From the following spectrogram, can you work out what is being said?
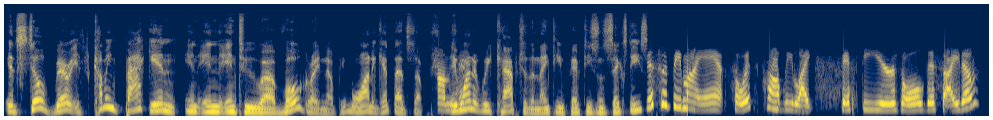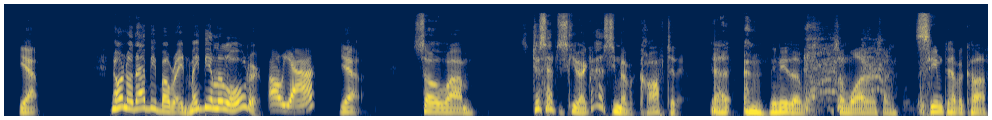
It's still very, it's coming back in, in, in into uh, vogue right now. People want to get that stuff. Um, they this- want to recapture the 1950s and 60s. This would be my aunt, so it's probably like 50 years old, this item. Yeah. No, no, that'd be about right. Maybe a little older. Oh, yeah? Yeah. So, um, just have to excuse me. I gotta seem to have a cough today. Yeah, you need a, some water or something. Seem to have a cough.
